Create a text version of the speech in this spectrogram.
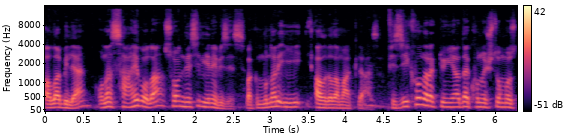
alabilen, ona sahip olan son nesil yine biziz. Bakın bunları iyi algılamak lazım. Fiziki olarak dünyada konuştuğumuz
